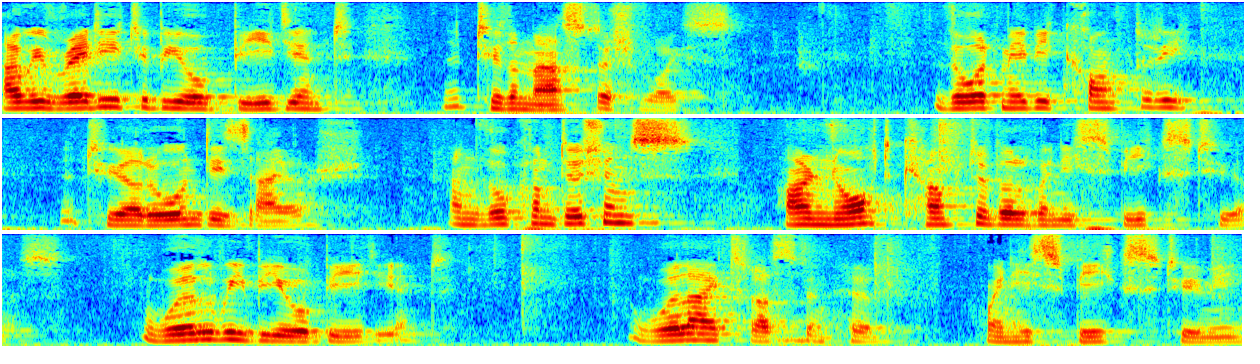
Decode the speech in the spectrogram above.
are we ready to be obedient to the Master's voice? though it may be contrary to our own desires, and though conditions are not comfortable when He speaks to us, will we be obedient? Will I trust in Him when He speaks to me?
